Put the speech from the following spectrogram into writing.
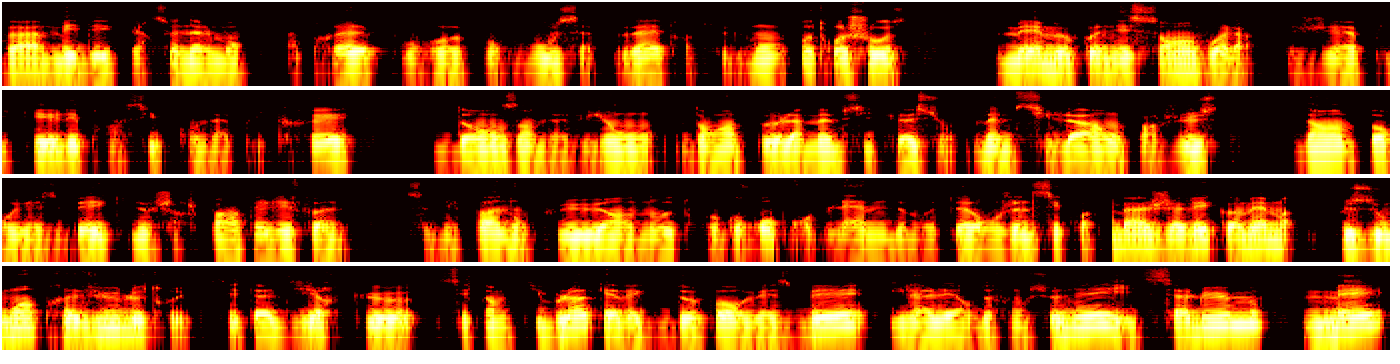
va m'aider personnellement. Après, pour, euh, pour vous, ça peut être absolument autre chose. Mais me connaissant, voilà, j'ai appliqué les principes qu'on appliquerait dans un avion, dans un peu la même situation. Même si là, on parle juste d'un port USB qui ne charge pas un téléphone ce n'est pas non plus un autre gros problème de moteur ou je ne sais quoi. Bah, j'avais quand même plus ou moins prévu le truc. C'est-à-dire que c'est un petit bloc avec deux ports USB, il a l'air de fonctionner, il s'allume, mais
